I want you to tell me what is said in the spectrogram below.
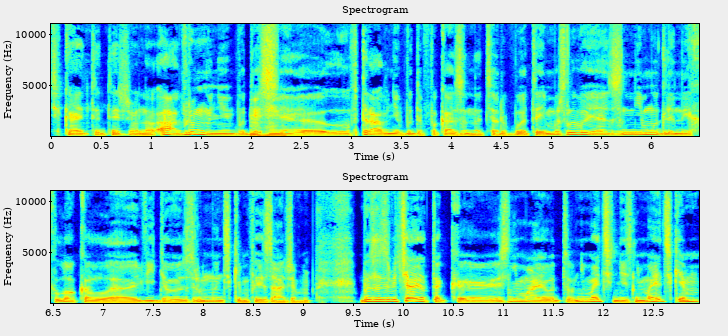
Чекайте, де ж воно? А, в Румунії буде uh-huh. ще в травні буде показана ця робота. І, можливо, я зніму для них локал е, відео з румунським пейзажем. Бо зазвичай я так е, знімаю от в Німеччині з німецьким,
